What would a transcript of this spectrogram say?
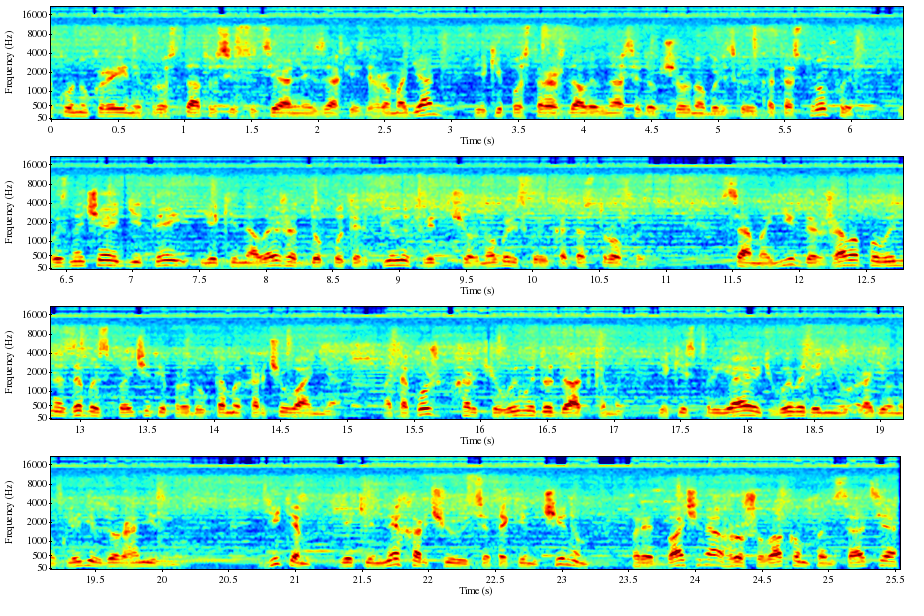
Закон України про статус і соціальний захист громадян, які постраждали внаслідок Чорнобильської катастрофи, визначає дітей, які належать до потерпілих від Чорнобильської катастрофи. Саме їх держава повинна забезпечити продуктами харчування, а також харчовими додатками, які сприяють виведенню радіонуклідів з організму. Дітям, які не харчуються таким чином, передбачена грошова компенсація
